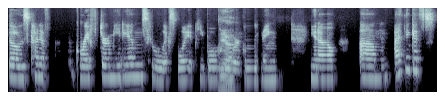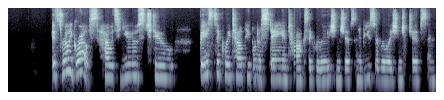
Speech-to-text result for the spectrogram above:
those kind of grifter mediums who will exploit people who Yeah. are grieving you know um, i think it's it's really gross how it's used to basically tell people to stay in toxic relationships and abusive relationships and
